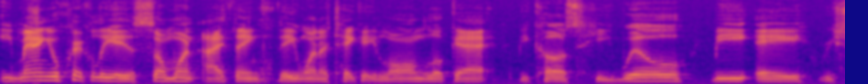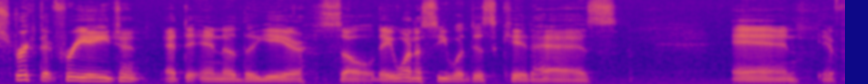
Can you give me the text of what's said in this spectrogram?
Immanuel Quickley is someone I think they want to take a long look at because he will be a restricted free agent at the end of the year. So they want to see what this kid has. And if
